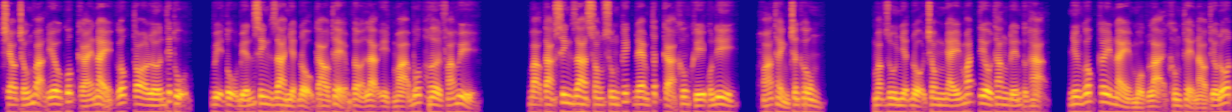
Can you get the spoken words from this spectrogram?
Treo chống vạn yêu quốc cái này gốc to lớn thiết thụ, bị tụ biến sinh ra nhiệt độ cao thể vợ là ịt mạ bốc hơi phá hủy. Bạo tạc sinh ra song xung kích đem tất cả không khí cuốn đi, hóa thành chân không. Mặc dù nhiệt độ trong nháy mắt tiêu thăng đến cực hạn, nhưng gốc cây này mục lại không thể nào thiêu đốt.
